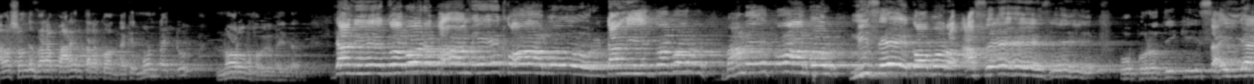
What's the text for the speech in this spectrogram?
আমার সঙ্গে যারা পারেন, তারা কম দেখেন, মনটা একটু নরম হবে, ভাইজান। ডানে কবর, বামে কবর, ডানে কবর, বামে কবর, নিচে কবর আছে যে। উপর দিকে চাইয়া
